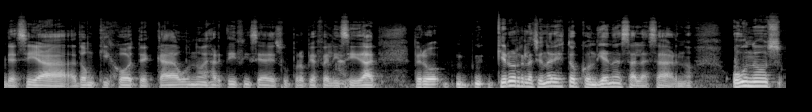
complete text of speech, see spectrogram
decía Don Quijote, cada uno es artífice de su propia felicidad. Pero mm, quiero relacionar esto con Diana Salazar, ¿no? Unos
